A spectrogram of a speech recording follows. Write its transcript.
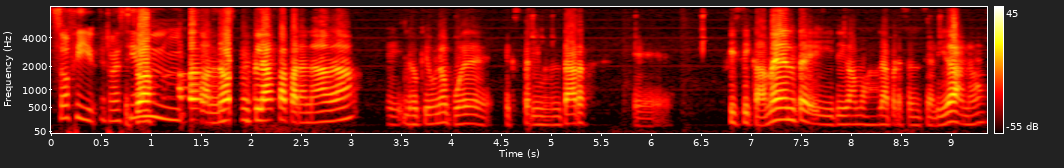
Sofi, recién... No reemplaza para nada eh, lo que uno puede experimentar eh, físicamente y digamos la presencialidad, ¿no?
